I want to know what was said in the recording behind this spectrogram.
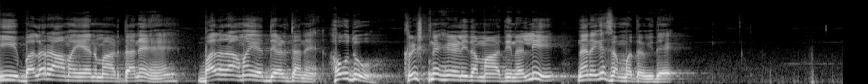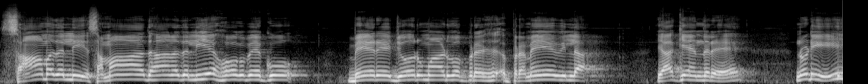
ಈ ಬಲರಾಮ ಏನು ಮಾಡ್ತಾನೆ? ಬಲರಾಮ ಎದ್ದೇಳ್ತಾನೆ ಹೌದು, ಕೃಷ್ಣ ಹೇಳಿದ ಮಾತಿನಲ್ಲಿ ನನಗೆ ಸಮ್ಮತವಿದೆ. ಸಾಮದಲ್ಲಿ, ಸಮಾಧಾನದಲ್ಲಿಯೇ ಹೋಗಬೇಕು. ಬೇರೆ ಜೋರು ಮಾಡುವ ಪ್ರ, ಪ್ರಮೇಯವಿಲ್ಲ. ಯಾಕೆ ಅಂದರೆ, ನೋಡಿ,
